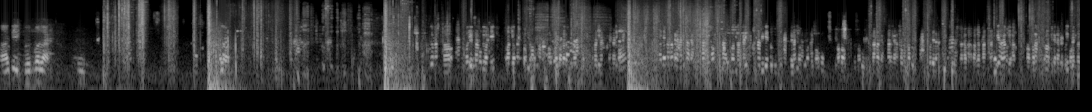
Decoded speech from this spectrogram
มาติดพื้นเมื่อไหร่ 私も。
